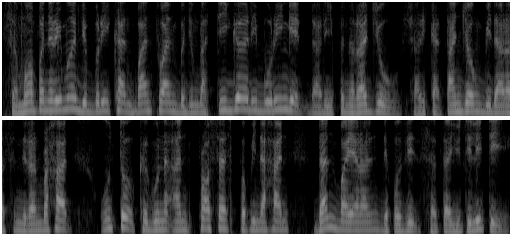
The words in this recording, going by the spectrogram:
Semua penerima diberikan bantuan berjumlah RM3,000 dari peneraju Syarikat Tanjung Bidara Sendiran Berhad untuk kegunaan proses perpindahan dan bayaran deposit serta utiliti.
